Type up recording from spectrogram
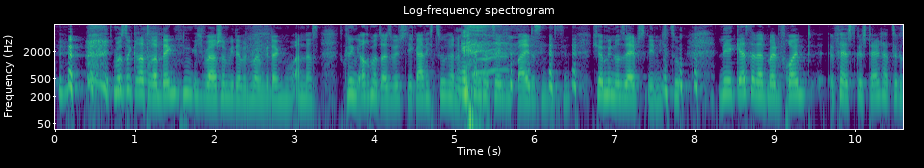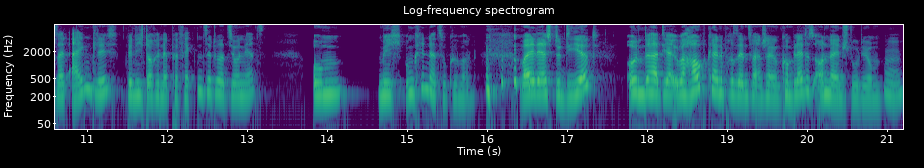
ich musste gerade dran denken, ich war schon wieder mit meinem Gedanken woanders. Es klingt auch immer so, als würde ich dir gar nicht zuhören, aber ich kann tatsächlich beides ein bisschen. Ich höre mir nur selbst wenig zu. Nee, gestern hat mein Freund festgestellt, hat so gesagt, eigentlich bin ich doch in der perfekten Situation jetzt, um mich um Kinder zu kümmern. Weil der studiert und hat ja überhaupt keine Präsenzveranstaltung, komplettes Online-Studium. Hm.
